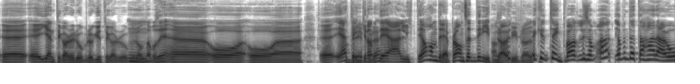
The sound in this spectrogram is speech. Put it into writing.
eh, eh, jentegarderober og guttegarderober. holdt jeg på å si. Eh, og og eh, jeg Han tenker at det? det er litt Ja, han dreper det. Han ser dritbra, Han ser dritbra ut. ut. Jeg kunne tenke meg at liksom, eh, ja, men dette her er jo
